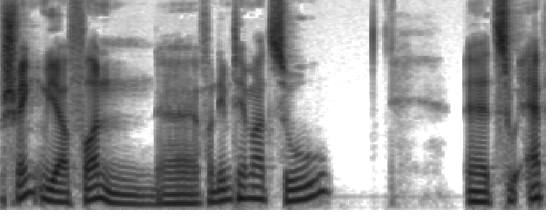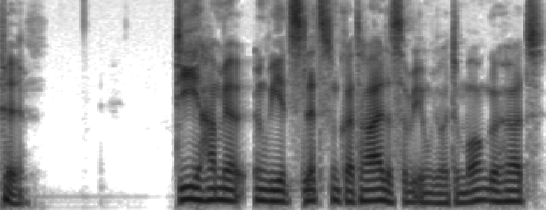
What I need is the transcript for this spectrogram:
schwenken wir von, äh, von dem Thema zu, äh, zu Apple. Die haben ja irgendwie jetzt letzten Quartal, das habe ich irgendwie heute Morgen gehört,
